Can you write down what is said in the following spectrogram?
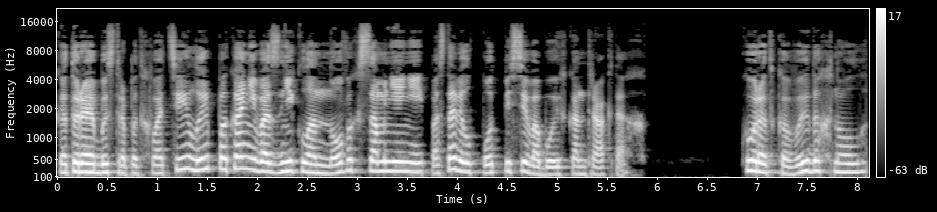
который я быстро подхватил и, пока не возникло новых сомнений, поставил подписи в обоих контрактах. Коротко выдохнул,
